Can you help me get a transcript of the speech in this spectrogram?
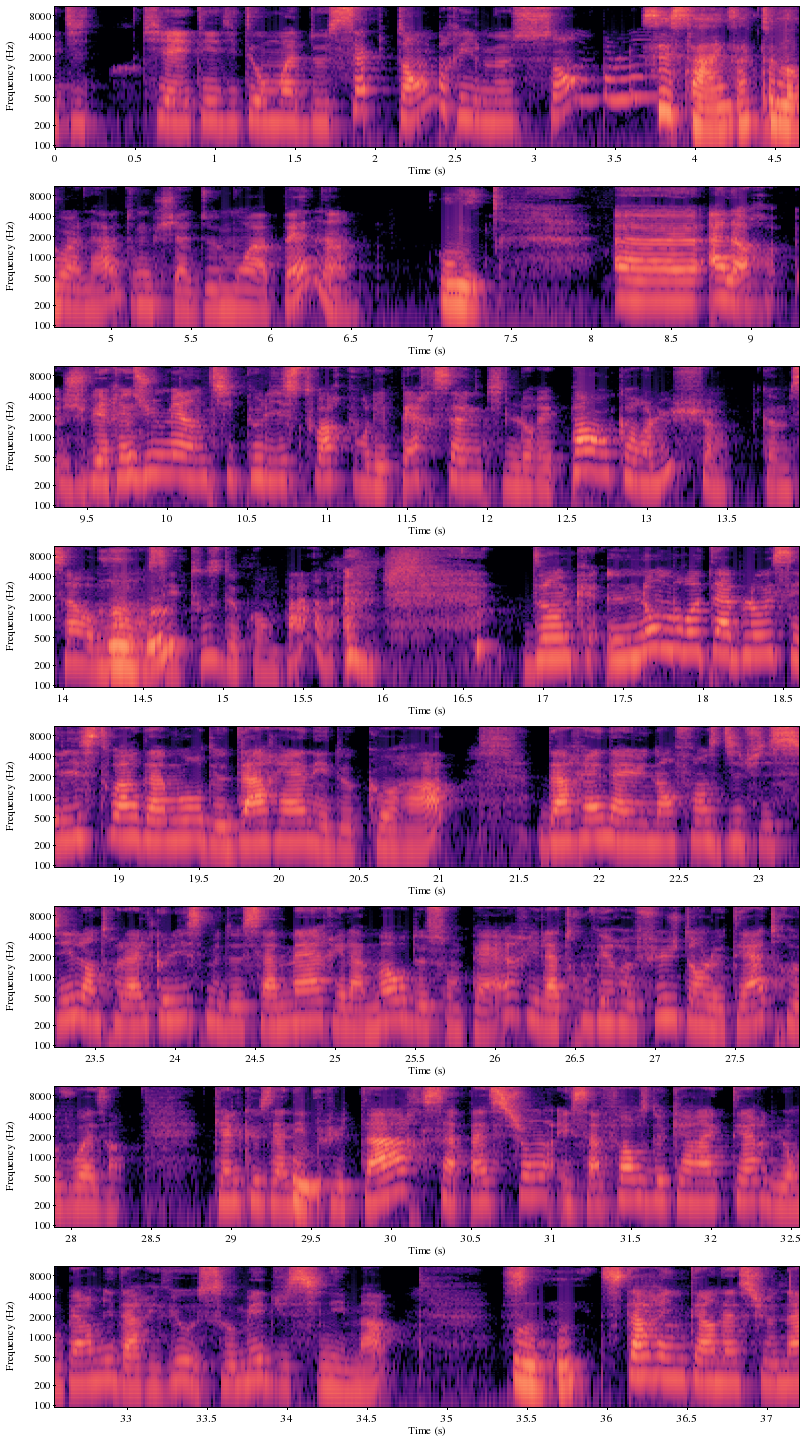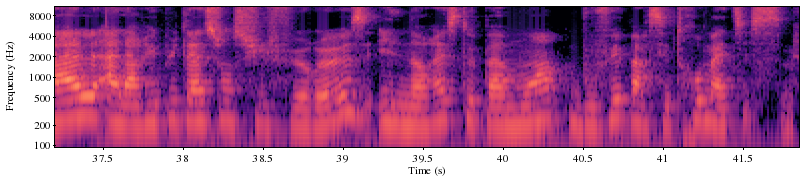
qui a été édité au mois de septembre, il me semble. C'est ça, exactement. Voilà, donc il y a deux mois à peine. Oui. Euh, alors, je vais résumer un petit peu l'histoire pour les personnes qui ne l'auraient pas encore lu. Comme ça, au moins, on mhm. sait tous de quoi on parle. Donc, L'ombre au tableau, c'est l'histoire d'amour de Darren et de Cora. Darren a une enfance difficile entre l'alcoolisme de sa mère et la mort de son père. Il a trouvé refuge dans le théâtre voisin. Quelques années plus tard, sa passion et sa force de caractère lui ont permis d'arriver au sommet du cinéma. Mhm. Star international à la réputation sulfureuse, il n'en reste pas moins bouffé par ses traumatismes.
